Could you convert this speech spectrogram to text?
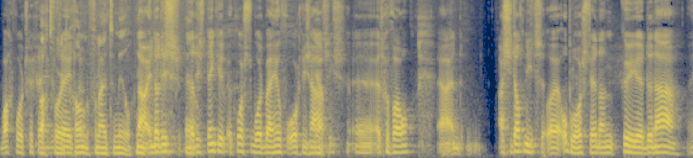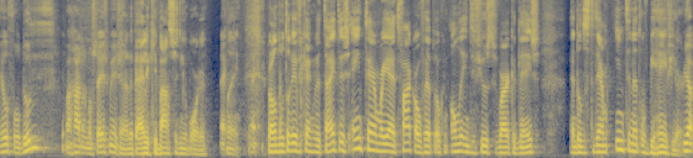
wachtwoordgegevens Wachtwoord, et cetera. gewoon vanuit de mail. Nou, en dat is, dat is denk ik across the board bij heel veel organisaties eh, het geval. Ja, en als je dat niet eh, oplost, hè, dan kun je daarna heel veel doen, maar gaat het nog steeds mis. Ja, dan heb je eigenlijk je basis niet op orde. Nee. Nee. Nee. Ronald, we moeten ook even kijken naar de tijd. Er is één term waar jij het vaak over hebt, ook in andere interviews waar ik het lees. En dat is de term Internet of Behavior. Ja.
